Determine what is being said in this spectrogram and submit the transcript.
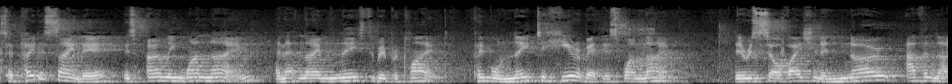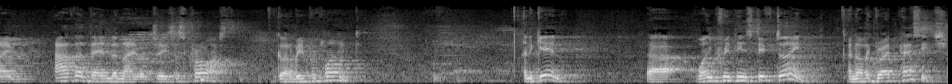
So Peter's saying there, there's only one name, and that name needs to be proclaimed. People need to hear about this one name. There is salvation in no other name other than the name of Jesus Christ. Got to be proclaimed. And again, uh, 1 Corinthians 15, another great passage.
